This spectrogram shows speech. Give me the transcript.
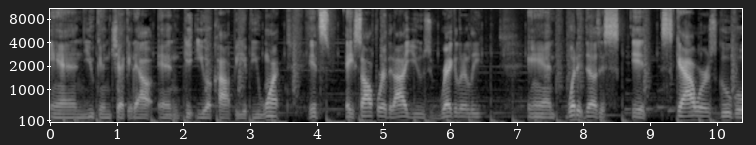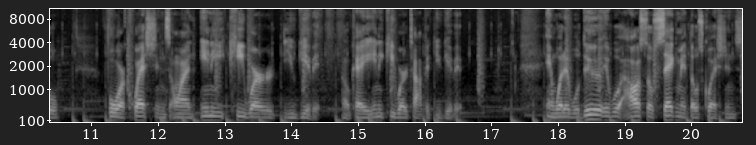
And you can check it out and get you a copy if you want. It's a software that I use regularly. And what it does is it scours Google for questions on any keyword you give it. Okay, any keyword topic you give it. And what it will do, it will also segment those questions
